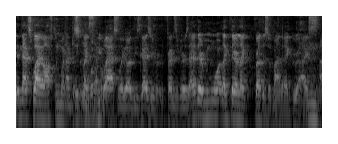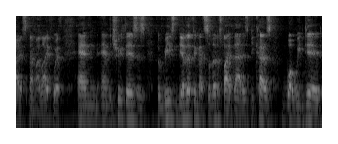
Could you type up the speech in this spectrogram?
and that's why often when I'm just like when people ask like, "Oh, these guys are friends of yours," uh, they're more like they're like brothers of mine that I grew I, Mm. I spent my life with. And and the truth is, is the reason the other thing that solidified that is because what we did,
